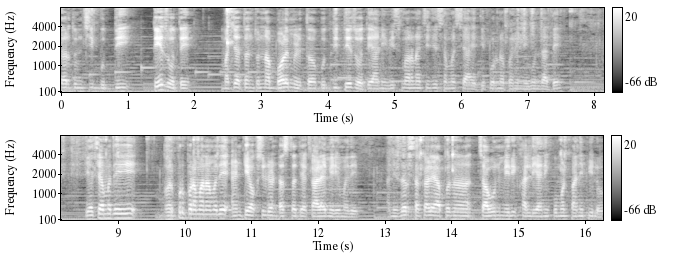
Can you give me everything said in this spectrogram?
तर तुमची बुद्धी तेज होते मज्जातंतूंना बळ मिळतं बुद्धी तेज होते आणि विस्मरणाची जी समस्या आहे ती पूर्णपणे निघून जाते. याच्यामध्ये भरपूर प्रमाणामध्ये अँटीऑक्सिडंट असतात या काळ्या मिरीमध्ये. आणि जर सकाळी आपण चावून मिरी खाल्ली आणि कोमट पाणी पिलो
